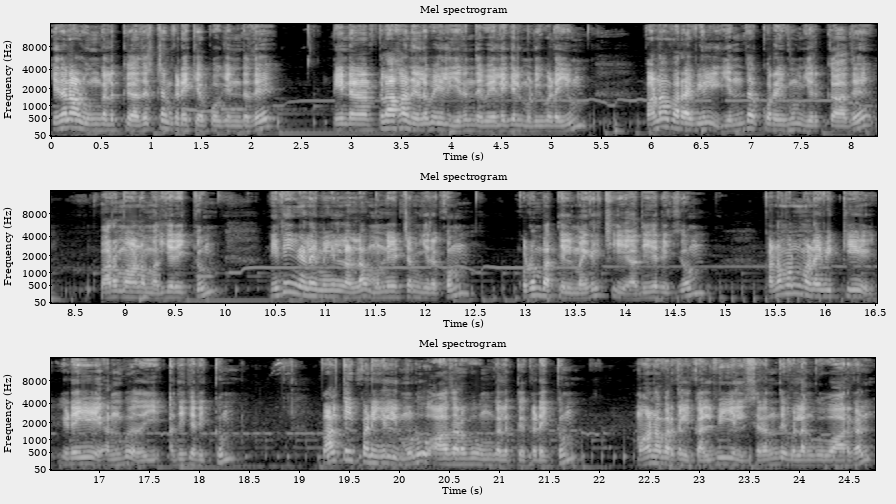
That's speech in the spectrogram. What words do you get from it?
இதனால் உங்களுக்கு அதிர்ஷ்டம் கிடைக்கப் போகின்றது. நீண்ட நாட்களாக நிலுவையில் இருந்த வேலைகள் முடிவடையும். பணவரவில் எந்த குறைவும் இருக்காது. வருமானம் அதிகரிக்கும். நிதி நிலைமையில் நல்ல முன்னேற்றம் இருக்கும். குடும்பத்தில் மகிழ்ச்சி அதிகரிக்கும். கணவன் மனைவிக்கு இடையே அன்பு அதி- அதிகரிக்கும். வாழ்க்கை பணியில் முழு ஆதரவு உங்களுக்கு கிடைக்கும். மாணவர்கள் கல்வியில் சிறந்து விளங்குவார்கள்.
